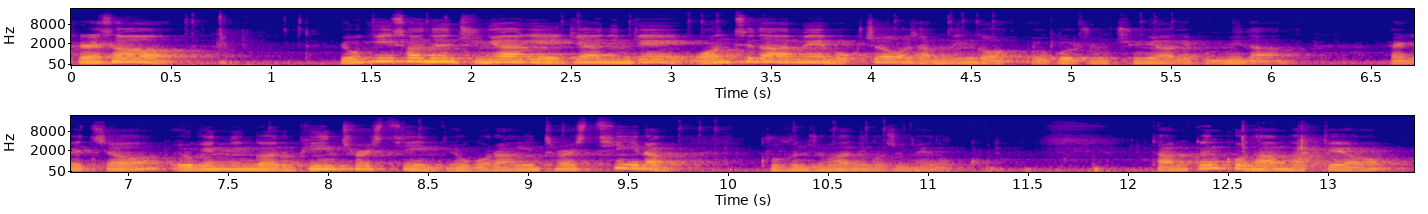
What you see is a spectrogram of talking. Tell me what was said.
그래서 여기서는 중요하게 얘기하는 게 want 다음에 목적어 잡는 거 요걸 좀 중요하게 봅니다. 알겠죠? 여기 있는 거는 be interesting 요거랑 interesting이랑 구분 좀 하는 거 좀 해놓고 다음 끊고 다음 갈게요.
